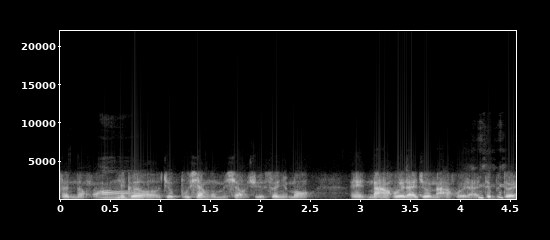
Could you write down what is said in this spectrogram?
生的话，哦，那个就不像我们小学生，有没有？哎，拿回来就拿回来，对不对？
